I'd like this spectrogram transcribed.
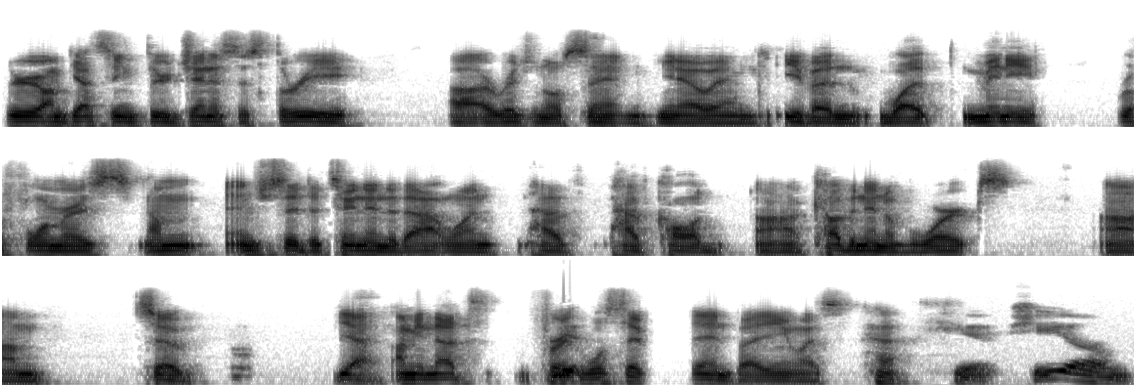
through, I'm guessing, through Genesis three, uh, original sin, you know, and even what many reformers, I'm interested to tune into that one, have have called uh, covenant of works. Um, so, yeah, I mean that's for Yeah. we'll say then, but anyways, yeah, he um,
